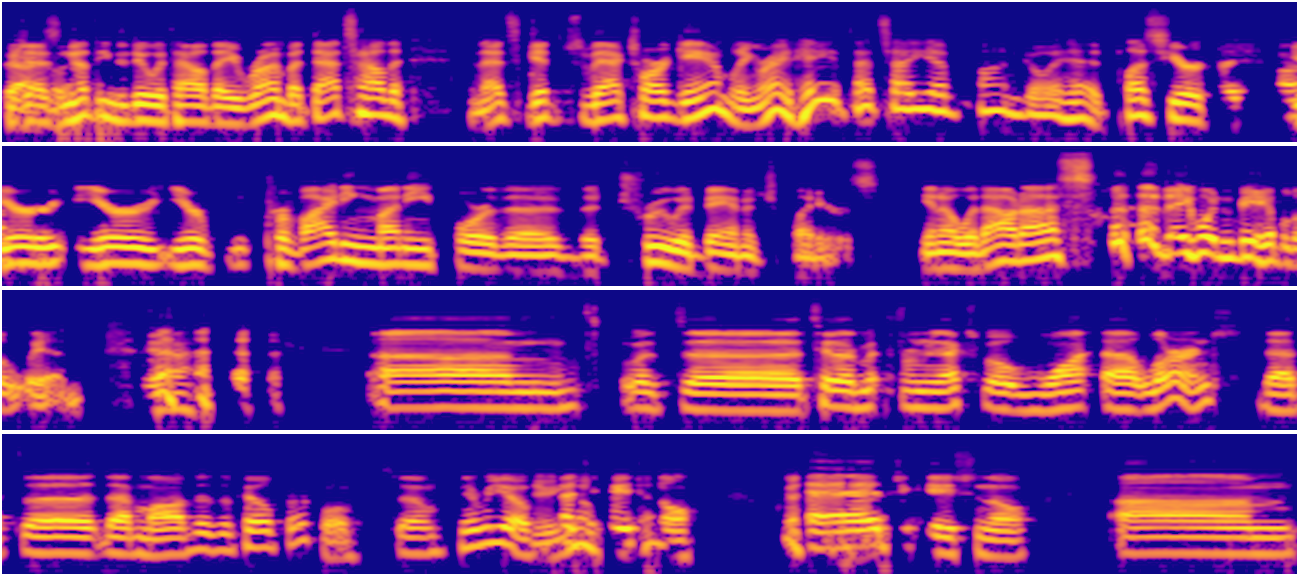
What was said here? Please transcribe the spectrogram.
Which has nothing to do with how they run, but that's how the and that's gets back to our gambling, right? Hey, if that's how you have fun, go ahead. Plus, you're you're you're you're providing money for the the true advantage players. You know, without us, they wouldn't be able to win. yeah. um, with uh, Taylor from the Expo want, uh, learned that uh, that mauve is a pale purple. So here we go. You go. Educational, educational. Um,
